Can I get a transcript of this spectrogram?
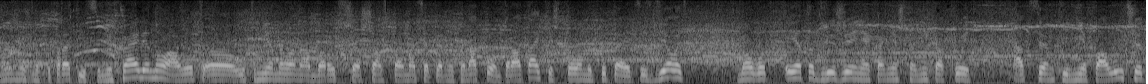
Но нужно поторопиться Михайлину. А вот э, у Тменова, наоборот, сейчас шанс поймать соперника на контратаке, что он и пытается сделать. Но вот это движение, конечно, никакой оценки не получит.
